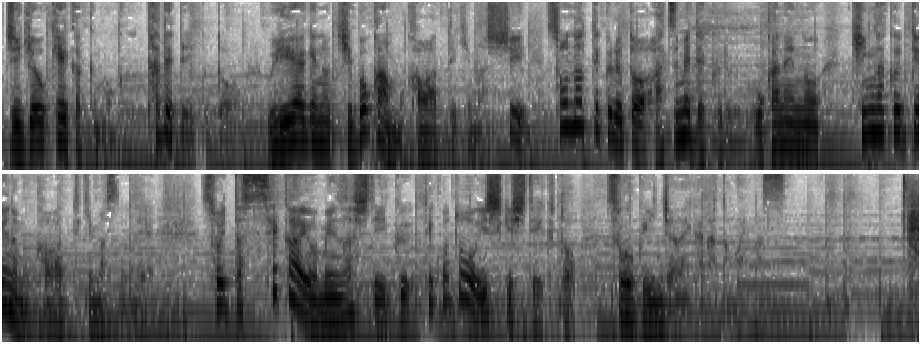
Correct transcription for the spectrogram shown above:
事業計画も立てていくと売上の規模感も変わってきますしそうなってくると集めてくるお金の金額っていうのも変わってきますのでそういった世界を目指していくっていうことを意識していくとすごくいいんじゃないかなと思います。は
